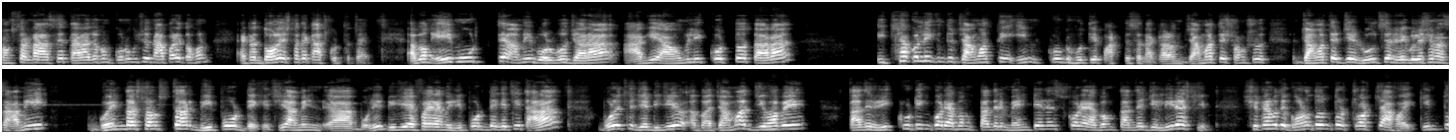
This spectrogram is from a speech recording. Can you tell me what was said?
সংস্থাটা আছে, তারা যখন কোনো কিছু না পারে তখন একটা দলের সাথে কাজ করতে চায়। এবং এই মুহূর্তে আমি বলব যারা আগে আওয়ামী লীগ করতো তারা ইচ্ছা করলেই কিন্তু জামাতে ইনক্লুড হতে পারতেছে না। কারণ জামাতের সংসদ জামাতের যে রুলস অ্যান্ড রেগুলেশন আছে, আমি গোয়েন্দা সংস্থার রিপোর্ট দেখেছি। আমি বলি ডিজিএফআই আমি রিপোর্ট দেখেছি। তারা বলেছে যে ডিজি জামাত যেভাবে তাদের রিক্রুটিং করে এবং তাদের মেইনটেন্যান্স করে এবং তাদের যে লিডারশিপ সেটার মধ্যে গণতন্ত্র চর্চা হয়। কিন্তু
